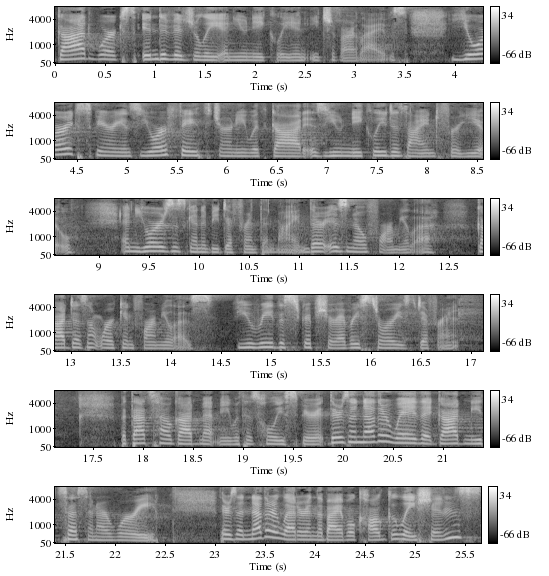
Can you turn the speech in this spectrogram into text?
God works individually and uniquely in each of our lives. Your experience, your faith journey with God is uniquely designed for you, and yours is going to be different than mine. There is no formula. God doesn't work in formulas. If you read the scripture, every story is different. But that's how God met me with his Holy Spirit. There's another way that God meets us in our worry. There's another letter in the Bible called Galatians,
